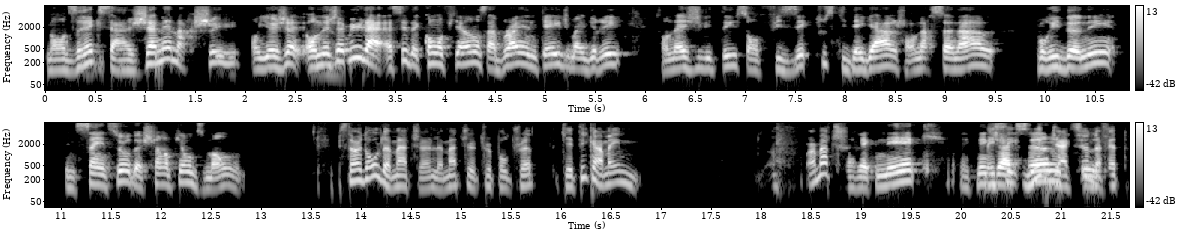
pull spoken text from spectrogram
Mais on dirait que ça n'a jamais marché. On n'a jamais eu assez de confiance à Brian Cage malgré son agilité, son physique, tout ce qui dégage, son arsenal, pour y donner une ceinture de champion du monde. c'est un drôle de match, hein, le match Triple Threat, qui était quand même un match. Avec Nick, avec Nick Jackson. Nick Jackson a fait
